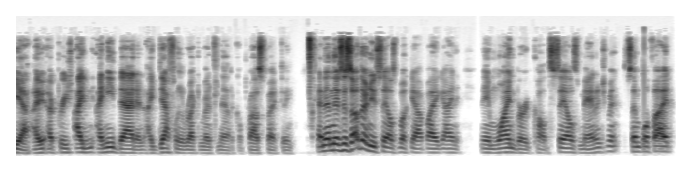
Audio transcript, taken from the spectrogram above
yeah, I, I appreciate. I, I need that, and I definitely recommend Fanatical Prospecting. And then there's this other new sales book out by a guy named Weinberg called Sales Management Simplified,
